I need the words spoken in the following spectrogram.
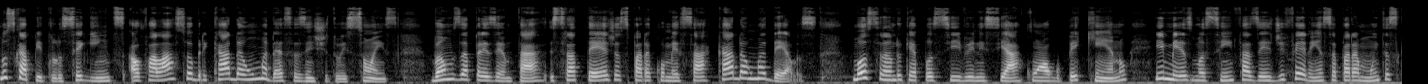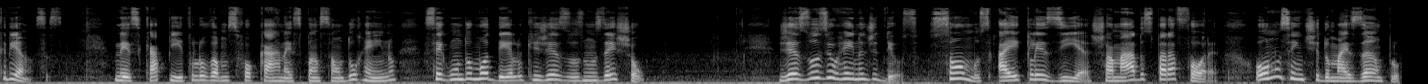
Nos capítulos seguintes, ao falar sobre cada uma dessas instituições, vamos apresentar estratégias para começar cada uma delas, mostrando que é possível iniciar com algo pequeno e, mesmo assim, fazer diferença para muitas crianças. Nesse capítulo, vamos focar na expansão do reino, segundo o modelo que Jesus nos deixou. Jesus e o reino de Deus. Somos a eclesia, chamados para fora, ou, no sentido mais amplo,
